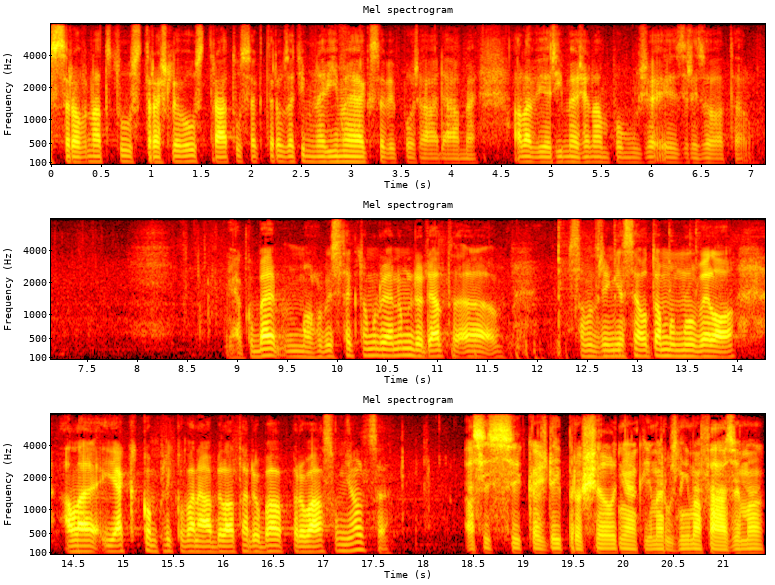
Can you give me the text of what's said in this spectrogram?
srovnat tu strašlivou ztrátu, se kterou zatím nevíme, jak se vypořádáme, ale věříme, že nám pomůže i zřizovatel. Jakube, mohl byste k tomu jenom dodat, eh, samozřejmě se o tom mluvilo, ale jak komplikovaná byla ta doba pro vás umělce? Asi si každý prošel nějakýma různýma fázema.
